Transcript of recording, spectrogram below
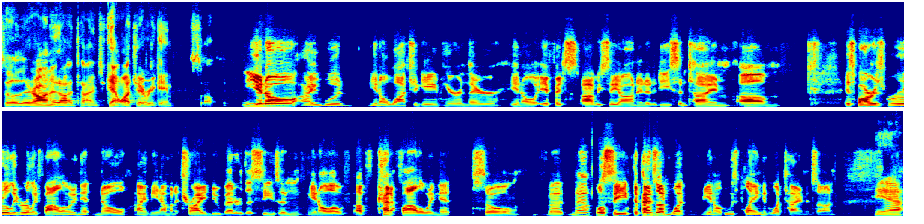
so they're on at odd times. You can't watch every game. So you know, I would you know watch a game here and there. You know, if it's obviously on and at a decent time. Um, as far as really really following it no i mean i'm to try and do better this season you know of, of kind of following it so but eh, we'll see. Depends on what you know who's playing and what time it's on. Yeah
